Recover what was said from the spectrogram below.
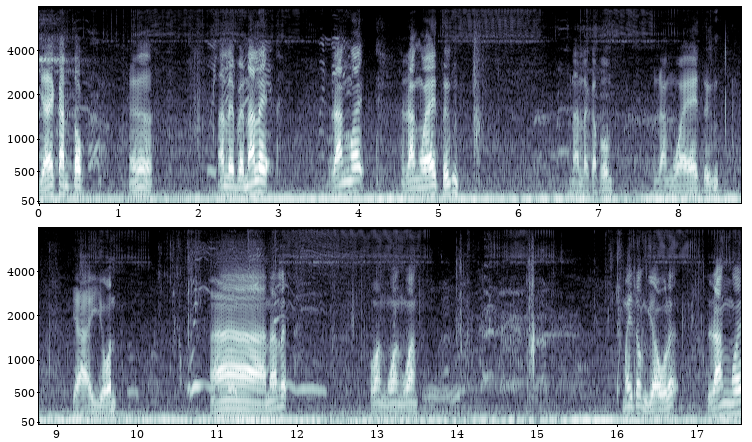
อย่าให้กันตกเออนั่นเลยแบบนั้นเลยรั้งไว้รั้งไว้ให้ตึงนั่นแหละครับผมรั้งไว้ให้ตึงอย่าให้โยนอ่านั่นแหละวางวางวางโอ้โหไม่ต้องโยาแล้วรั้งไว้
